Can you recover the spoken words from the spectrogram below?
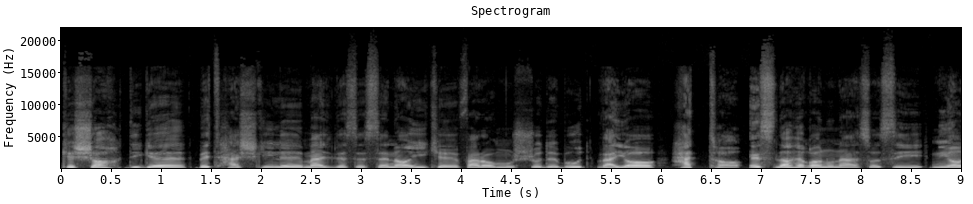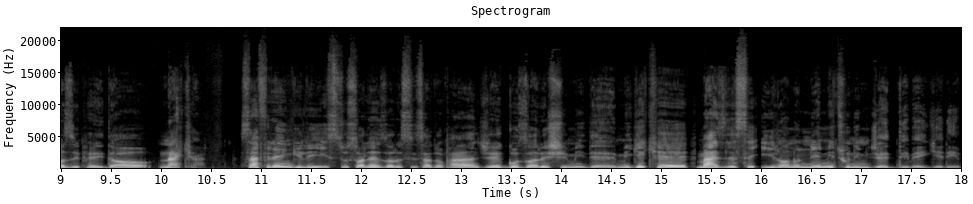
که شاه دیگه به تشکیل مجلس سنایی که فراموش شده بود و یا حتی اصلاح قانون اساسی نیازی پیدا نکرد. سفیر انگلیس تو سال 1305 یه گزارشی میده میگه که مجلس ایران رو نمی‌تونیم جدی بگیریم.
